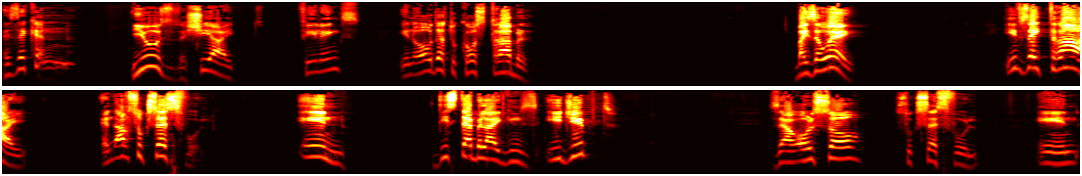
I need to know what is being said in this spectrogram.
As they can use the Shiite feelings in order to cause trouble. By the way, if they try and are successful in destabilizing Egypt, they are also successful in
